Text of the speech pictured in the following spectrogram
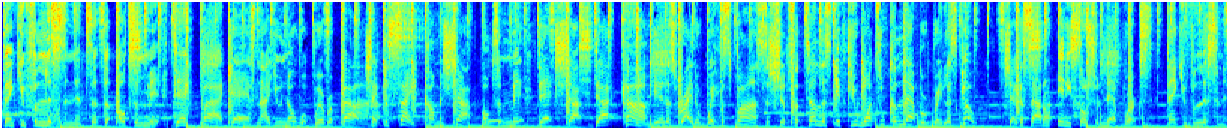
Thank you for listening to the Ultimate Deck Podcast. Now you know what we're about. Check the site, come and shop. UltimateDeckShop.com. Hit us right away for sponsorships or tell us if you want to collaborate. Let's go. Check us out on any social networks. Thank you for listening.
